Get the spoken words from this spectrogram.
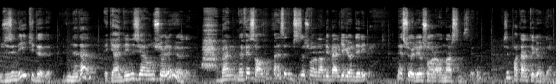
bu sizin değil ki dedi. Dedim neden? E geldiğiniz yer onu söylemiyor dedi. Ben nefes aldım. Ben dedim size sonradan bir belge göndereyim. Ne söylüyor sonra anlarsınız dedim. Bizim patente gönderdi.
